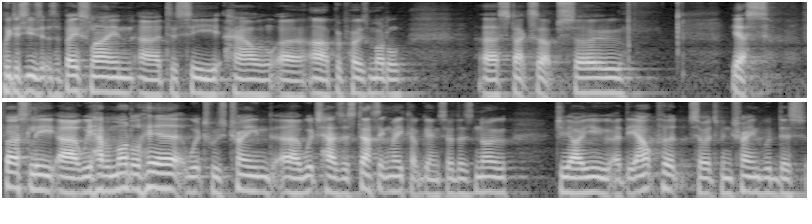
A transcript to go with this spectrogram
we just use it as a baseline uh, to see how uh, our proposed model uh, stacks up. So yes, firstly, uh, we have a model here which was trained, which has a static makeup gain. So there's no GRU at the output. So it's been trained with this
